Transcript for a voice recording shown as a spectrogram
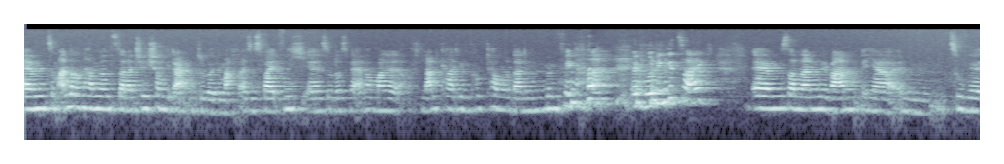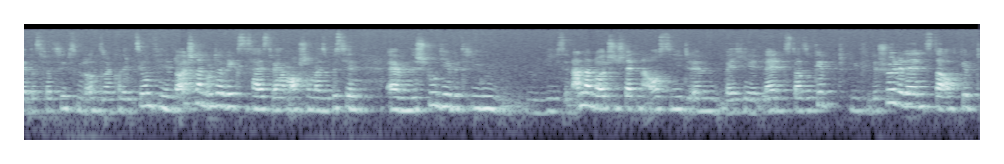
Ähm, zum anderen haben wir uns da natürlich schon Gedanken drüber gemacht. Also es war jetzt nicht äh, so, dass wir einfach mal auf die Landkarte geguckt haben und dann mit dem Finger irgendwo hingezeigt, ähm, sondern wir waren ja im Zuge des Vertriebs mit unserer Kollektion viel in Deutschland unterwegs. Das heißt, wir haben auch schon mal so ein bisschen ähm, eine Studie betrieben, wie es in anderen deutschen Städten aussieht, ähm, welche Läden es da so gibt, wie viele schöne Läden es da auch gibt.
